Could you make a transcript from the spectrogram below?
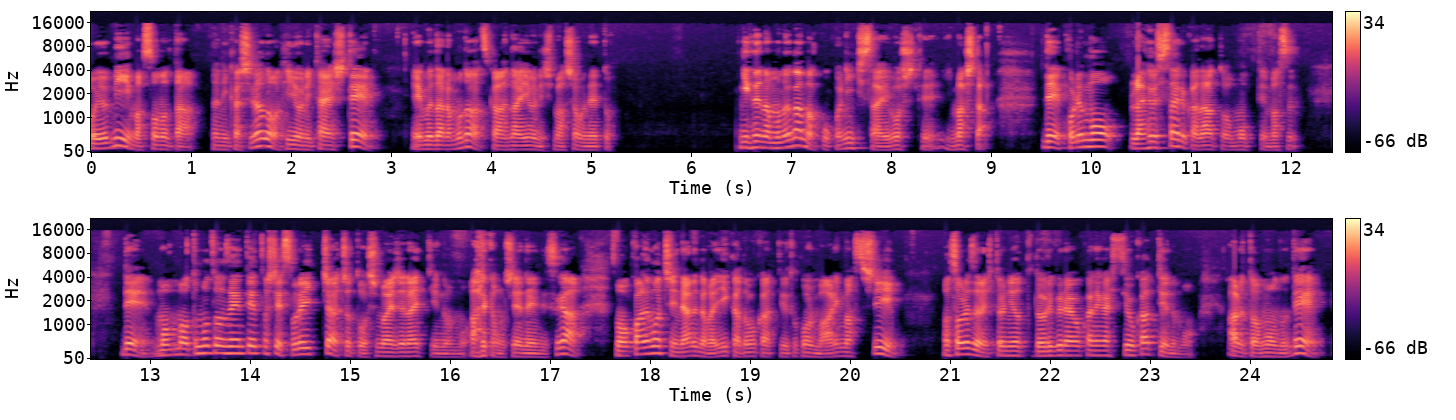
及び、まあ、その他何かしらの費用に対して、え無駄なものは使わないようにしましょうねと。いうふうなものが、まあ、ここに記載をしていました。で、これもライフスタイルかなと思っています。で、も、もともと前提としてそれ言っちゃちょっとおしまいじゃないっていうのもあるかもしれないんですが、まあ、お金持ちになるのがいいかどうかっていうところもありますし、まあ、それぞれ人によってどれぐらいお金が必要かっていうのもあると思うので、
